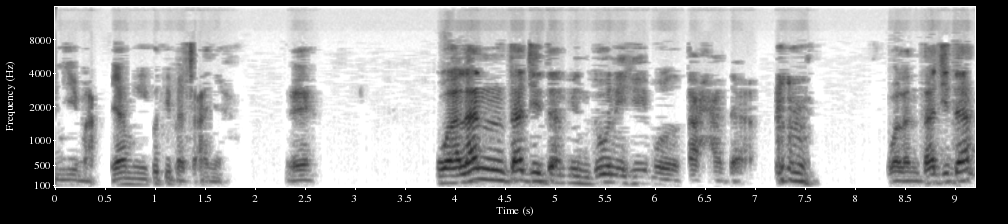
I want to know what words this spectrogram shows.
menyimak, ya, mengikuti bacaannya. Ya. Walan tajida min dunihi multahada. Walan tajida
